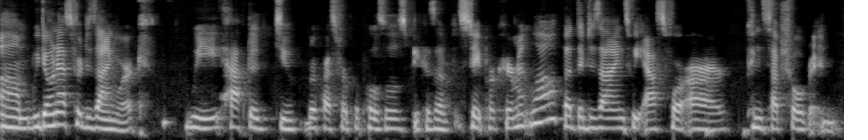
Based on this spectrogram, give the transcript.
Um, we don't ask for design work. We have to do requests for proposals because of state procurement law, but the designs we ask for are conceptual written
